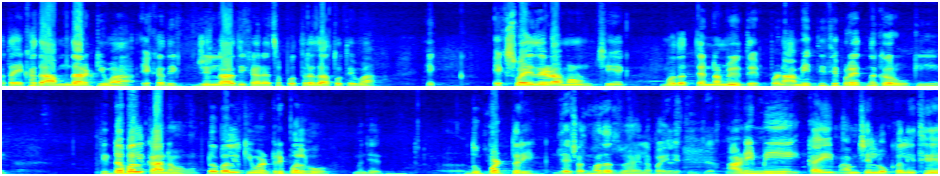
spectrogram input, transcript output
आता एखादा आमदार किंवा एखादी जिल्हा अधिकाऱ्याचं पत्र जातो तेव्हा एक एक्स वाय झेड अमाऊंटची एक मदत त्यांना मिळते. पण आम्ही तिथे प्रयत्न करू की ती डबल का न हो डबल किंवा ट्रिपल हो म्हणजे दुप्पट तरी त्याच्यात मदत व्हायला पाहिजे. आणि मी काही आमचे लोकल इथे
